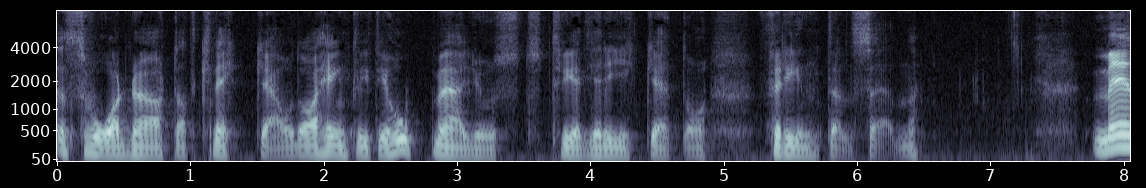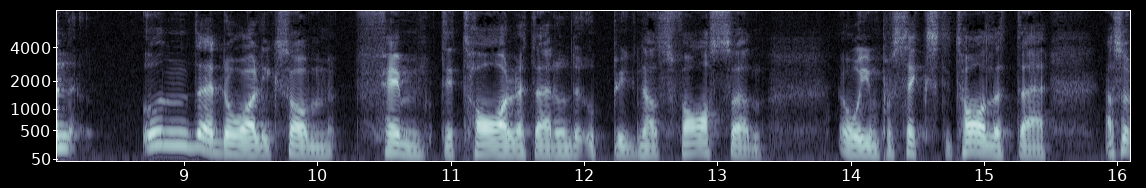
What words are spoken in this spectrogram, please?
en svår nöt att knäcka och det har hängt lite ihop med just tredje riket och förintelsen. Men under då liksom 50-talet där under uppbyggnadsfasen och in på 60-talet där. Alltså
